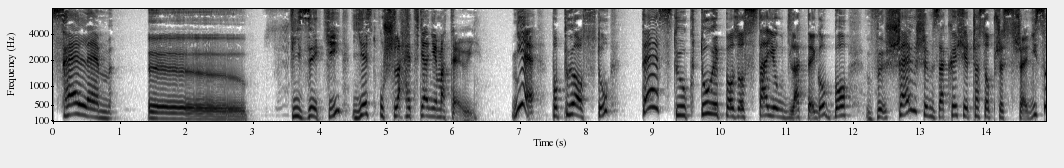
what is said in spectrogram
celem yy, fizyki jest uszlachetnianie materii. Nie, po prostu te struktury pozostają dlatego, bo w szerszym zakresie czasoprzestrzeni są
